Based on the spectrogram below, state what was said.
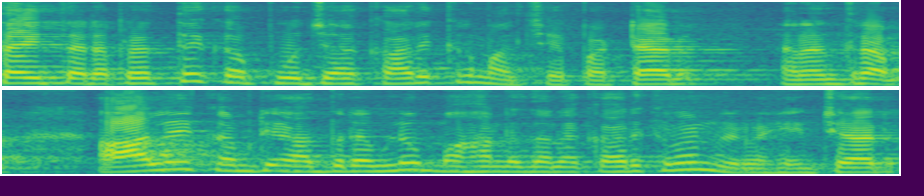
తదితర ప్రత్యేక పూజా కార్యక్రమాలు చేపట్టారు. అనంతరం ఆలయ కమిటీ ఆధ్వర్యంలో మహానదన కార్యక్రమం నిర్వహించారు.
